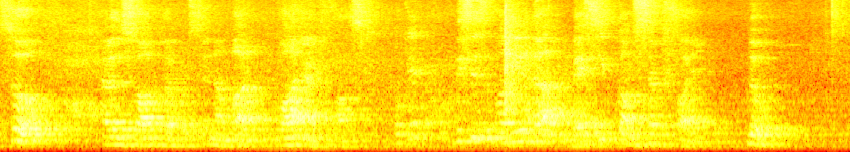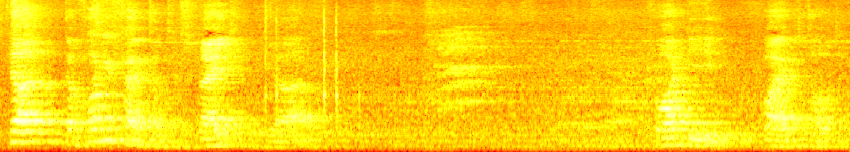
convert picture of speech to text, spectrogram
So, I will solve the question number 1 at first. Okay? This is only the basic concept for you. Look. Here the 45,000, right? Here 45,000.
